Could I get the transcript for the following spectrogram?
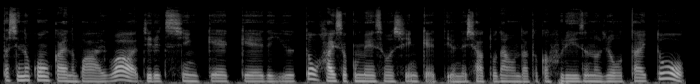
私の今回の場合は自律神経系で言うと背側瞑想神経っていうねシャットダウンだとかフリーズの状態と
